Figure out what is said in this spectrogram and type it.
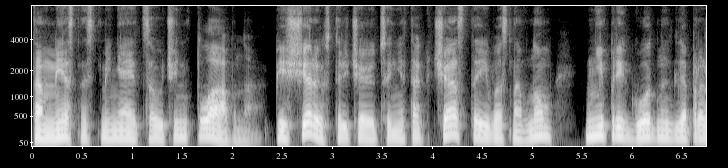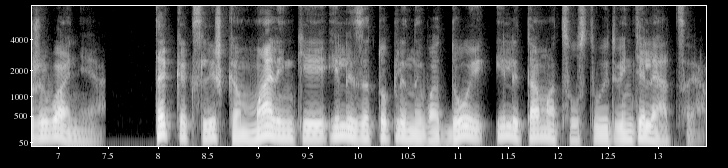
Там местность меняется очень плавно. Пещеры встречаются не так часто и в основном непригодны для проживания так как слишком маленькие или затоплены водой, или там отсутствует вентиляция.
